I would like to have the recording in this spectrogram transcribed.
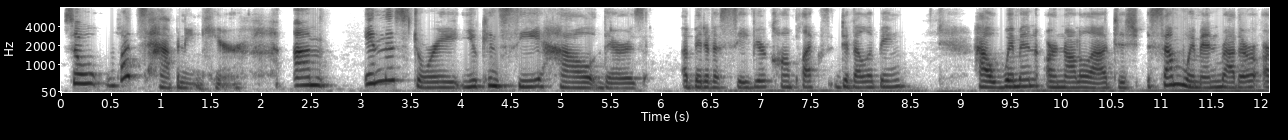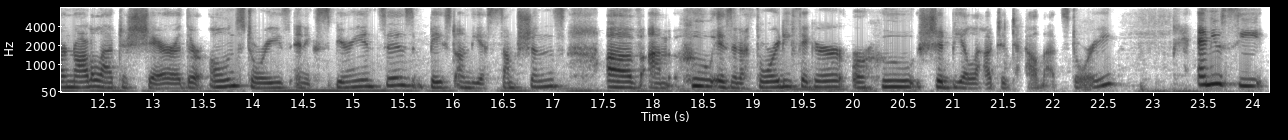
So what's happening here? Um, in this story, you can see how there's a bit of a savior complex developing how women are not allowed to, some women rather, are not allowed to share their own stories and experiences based on the assumptions of um, who is an authority figure or who should be allowed to tell that story. And you see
